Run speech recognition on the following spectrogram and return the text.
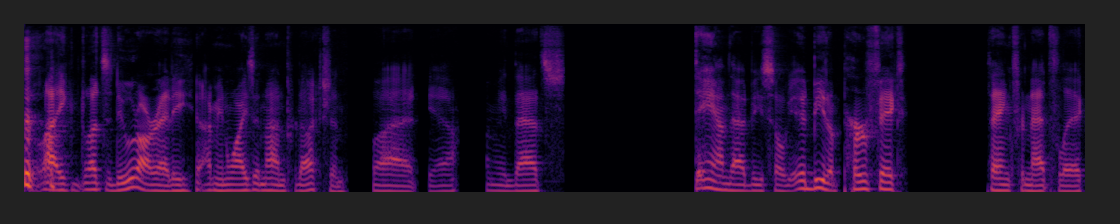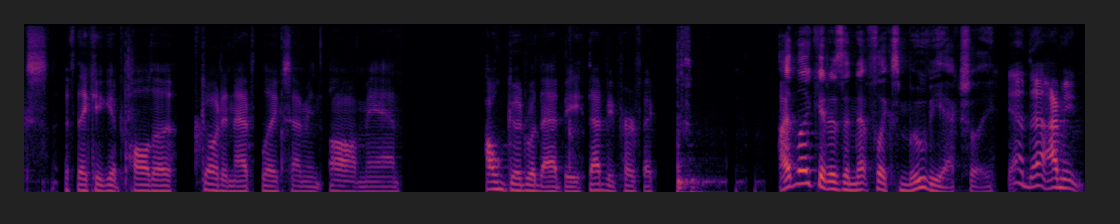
like let's do it already. I mean, why is it not in production? But yeah, I mean that's damn, that'd be so. It'd be the perfect thing for Netflix if they could get Paul to go to Netflix. I mean, oh man, how good would that be? That'd be perfect. I'd like it as a Netflix movie, actually. Yeah, that I mean,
